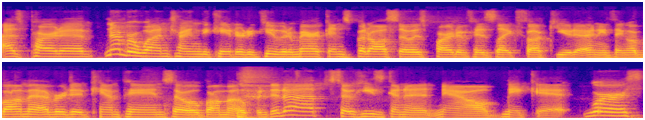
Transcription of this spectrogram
as part of number one, trying to cater to Cuban Americans, but also as part of his like fuck you to anything Obama ever did campaign. So Obama opened it up. So he's to now make it worse.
